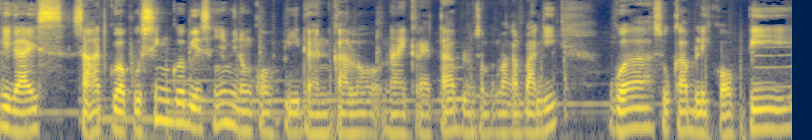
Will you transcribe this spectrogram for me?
pagi guys, saat gue pusing gue biasanya minum kopi. Dan kalau naik kereta belum sempat makan pagi gue suka beli kopi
